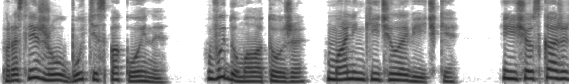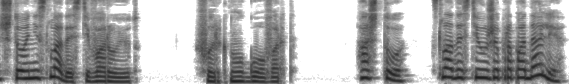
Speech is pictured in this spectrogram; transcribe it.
Прослежу, будьте спокойны. Выдумала тоже, маленькие человечки. Еще скажет, что они сладости воруют фыркнул Говард. «А что, сладости уже пропадали?»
